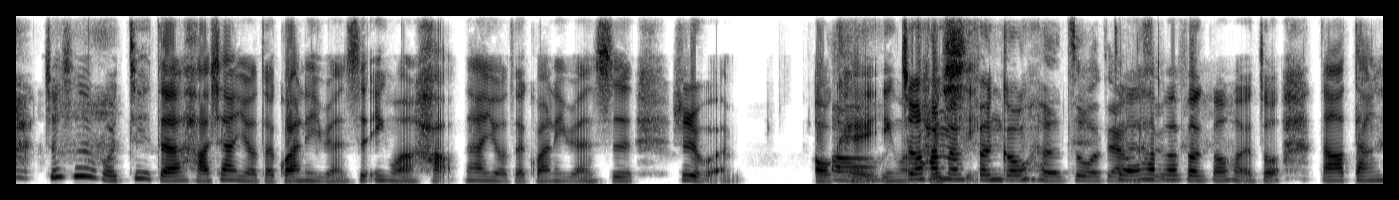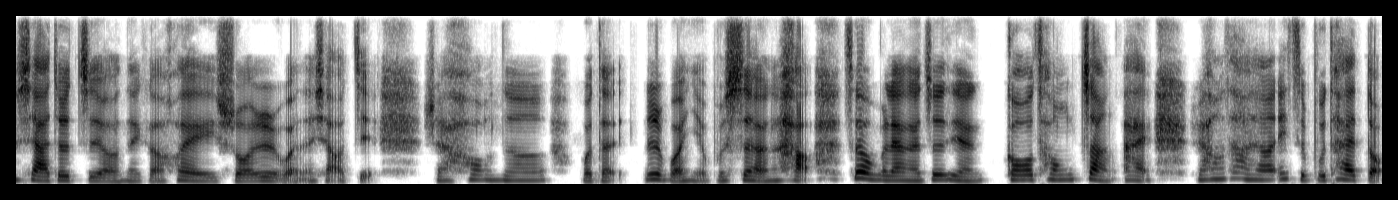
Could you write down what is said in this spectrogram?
就是我记得好像有的管理员是英文好，那有的管理员是日文。OK，、哦、英文就他们分工合作这样子，对，他们分工合作，然后当下就只有那个会说日文的小姐，然后呢，我的日文也不是很好，所以我们两个就有点沟通障碍，然后他好像一直不太懂，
